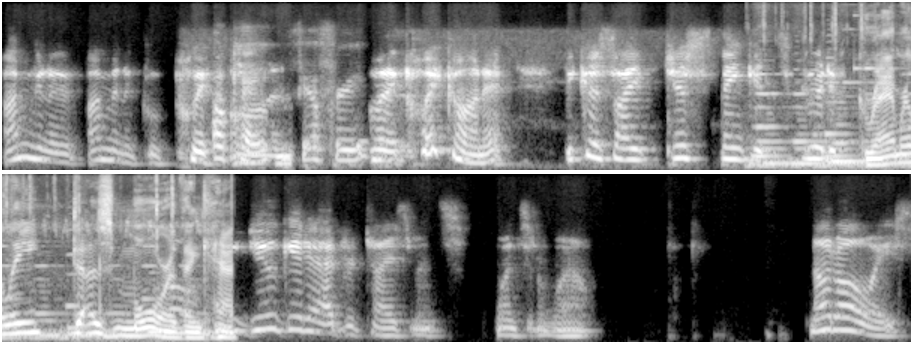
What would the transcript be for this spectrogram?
I'm gonna, I'm gonna go click Okay, on feel free. I'm gonna click on it because I just think it's good. if Grammarly does more than cat. We do get advertisements once in a while. Not always,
